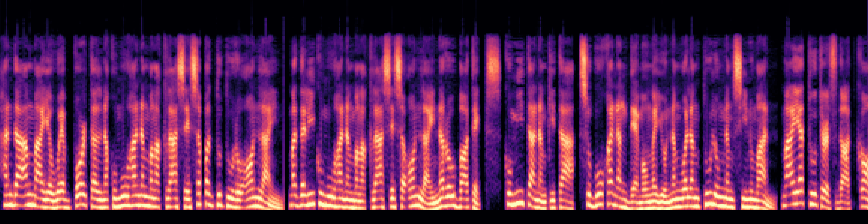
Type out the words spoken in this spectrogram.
handa ang Maya web portal na kumuha ng mga klase sa pagtuturo online. Madali kumuha ng mga klase sa online na robotics. Kumita ng kita, subukan ang demo ngayon nang walang tulong ng sinuman. mayatutors.com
